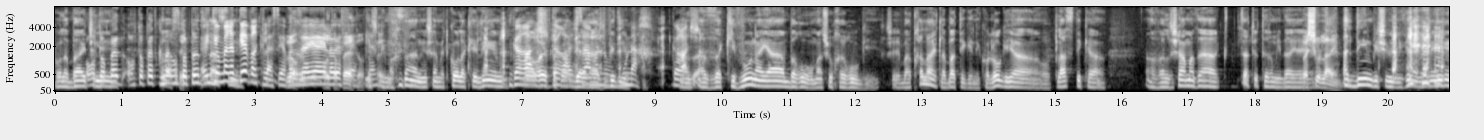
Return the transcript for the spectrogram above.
כל הבית שלי... אורתופד, אורתופד קלאסי. אורתופד קלאסי. הייתי אומרת גבר קלאסי, אבל לא, זה יהיה לא יפה. אורתופד. יש לי מחסן, יש שם את כל הכלים. לא גראז', הכל. גראז', זה. המונח, גראז'. אז, אז הכיוון היה ברור, משהו כירורגי, שבהתחלה התלבטתי גינקולוגיה או פלסטיקה, אבל שם זה היה קצת יותר מדי... אה, בשוליים. עדין בשבילי, כן, אני...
